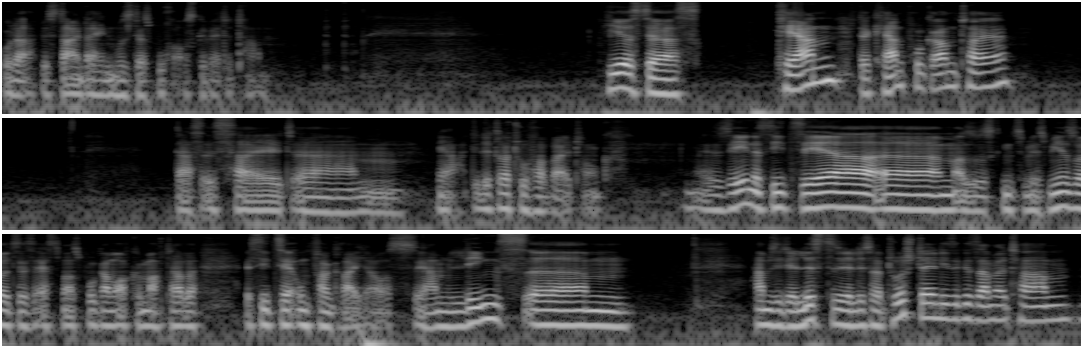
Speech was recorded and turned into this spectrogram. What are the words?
Oder bis dahin dahin muss ich das Buch ausgewertet haben. Hier ist das Kern, der Kernprogrammteil. Das ist halt ähm, ja, die Literaturverwaltung. Wir sehen, es sieht sehr, ähm, also das ging zumindest mir so, als ich das erste Mal das Programm aufgemacht habe, es sieht sehr umfangreich aus. Sie haben links, ähm, haben Sie die Liste der Literaturstellen, die Sie gesammelt haben.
